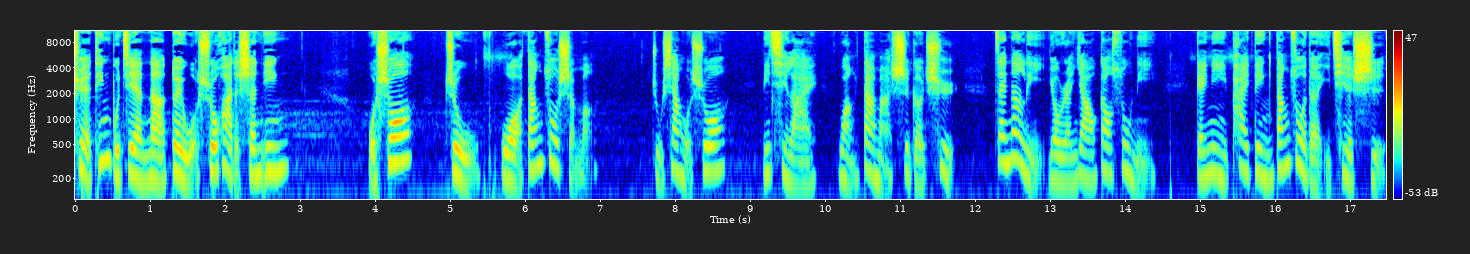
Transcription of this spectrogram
却听不见那对我说话的声音。我说：“主，我当做什么？”主向我说：“你起来，往大马士革去，在那里有人要告诉你，给你派定当做的一切事。”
